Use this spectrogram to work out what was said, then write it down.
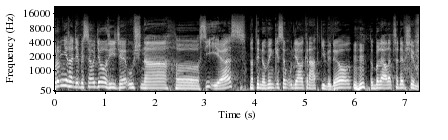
V první řadě by se hodilo říct, že už na uh, CES, na ty novinky jsem udělal krátký video, mm-hmm. to byly ale především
